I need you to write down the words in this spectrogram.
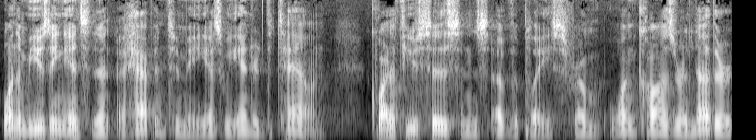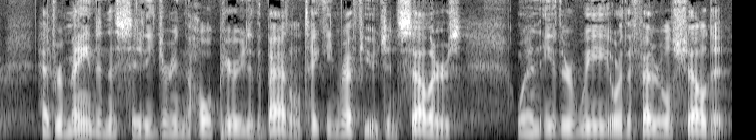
One amusing incident happened to me as we entered the town. Quite a few citizens of the place, from one cause or another, had remained in the city during the whole period of the battle, taking refuge in cellars when either we or the Federals shelled it.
